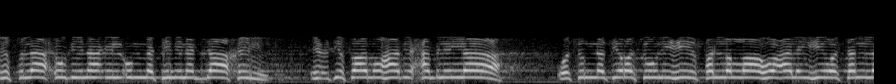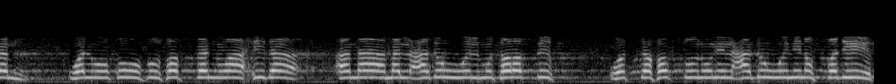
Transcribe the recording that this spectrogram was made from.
إصلاح بناء الأمة من الداخل اعتصامها بحبل الله وسنة رسوله صلى الله عليه وسلم والوقوف صفا واحدا أمام العدو المتربص والتفطن للعدو من الصديق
